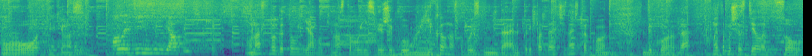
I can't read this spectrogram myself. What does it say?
Вот какие у нас Молодильные яблочки. У нас с тобой готовы яблоки, у нас с тобой есть свежая клубника, у нас с тобой есть миндаль при подаче, знаешь, такой декор, да? Мы с тобой сейчас сделаем соус.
